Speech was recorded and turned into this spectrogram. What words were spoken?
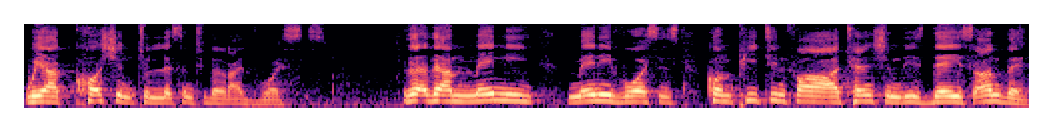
We are cautioned to listen to the right voices. There are many, many voices competing for our attention these days, aren't there?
